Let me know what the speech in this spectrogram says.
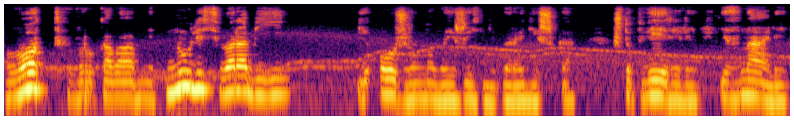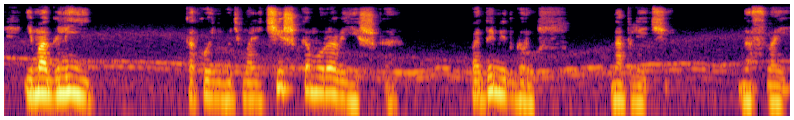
Вот в рукава метнулись воробьи, И ожил новой жизнью городишко, Чтоб верили и знали и могли Какой-нибудь мальчишка-муравьишка Подымет груз на плечи на свои.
